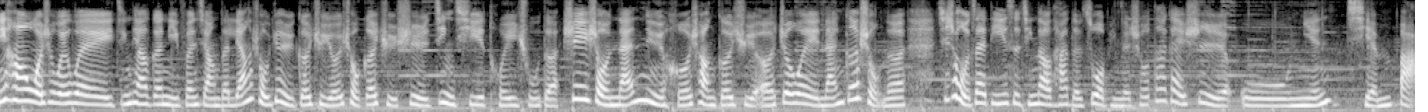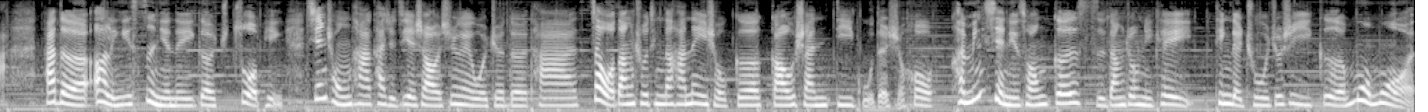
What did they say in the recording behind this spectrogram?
你好，我是伟伟。今天要跟你分享的两首粤语歌曲，有一首歌曲是近期推出的，是一首男女合唱歌曲。而这位男歌手呢，其实我在第一次听到他的作品的时候，大概是五年前吧。他的二零一四年的一个作品，先从他开始介绍，是因为我觉得他在我当初听到他那一首歌《高山低谷》的时候，很明显，你从歌词当中你可以。听得出，就是一个默默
